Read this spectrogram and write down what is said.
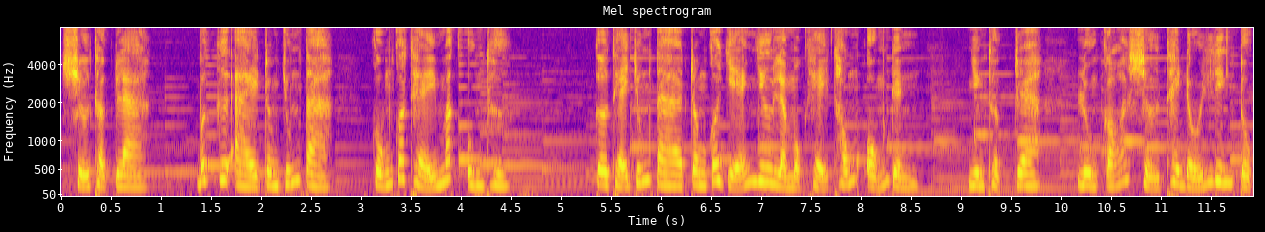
Sự thật là bất cứ ai trong chúng ta cũng có thể mắc ung thư cơ thể chúng ta trông có vẻ như là một hệ thống ổn định, nhưng thực ra luôn có sự thay đổi liên tục.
